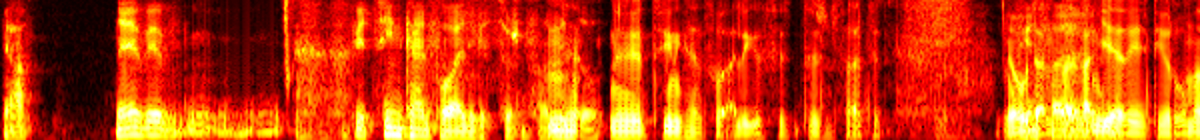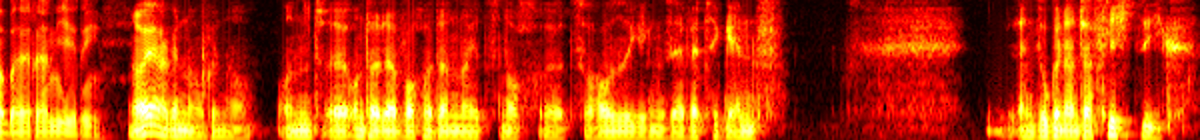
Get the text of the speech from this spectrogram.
ja, nee, wir, wir ziehen kein voreiliges Zwischenfazit so. Nö, wir ziehen kein voreiliges Zwischenfazit. Oh, dann bei Fall- Ranieri, die Roma bei Ranieri. Ah ja, genau, genau. Und äh, unter der Woche dann jetzt noch äh, zu Hause gegen Servette Genf. Ein sogenannter Pflichtsieg.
